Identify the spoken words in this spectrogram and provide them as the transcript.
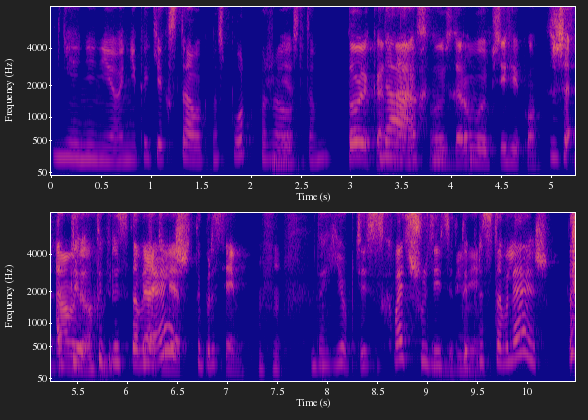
Не-не-не, никаких ставок на спорт, пожалуйста. Только Да, на свою здоровую психику. Слушай, а ты, представляешь, ты пред- семь. да ёптесь, хватит шутить, ты Извини. представляешь?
